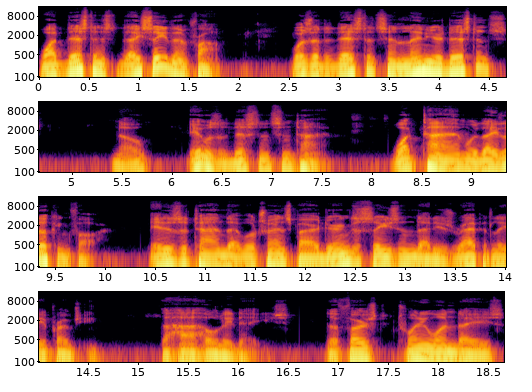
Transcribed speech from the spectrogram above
What distance did they see them from? Was it a distance in linear distance? No, it was a distance in time. What time were they looking for? It is a time that will transpire during the season that is rapidly approaching the high holy days, the first 21 days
